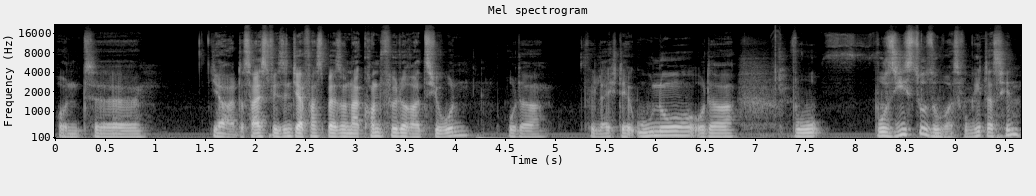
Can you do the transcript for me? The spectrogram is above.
Und äh, ja, das heißt, wir sind ja fast bei so einer Konföderation oder vielleicht der UNO oder wo, wo siehst du sowas? Wo geht das hin?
